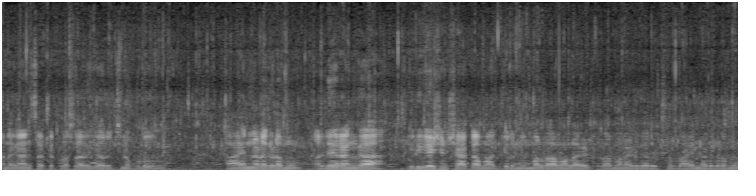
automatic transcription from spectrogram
అనగాని సత్యప్రసాద్ గారు వచ్చినప్పుడు ఆయన అడగడము అదే రంగా ఇరిగేషన్ శాఖ మంత్రులు నిమ్మల రామారాయుడు రామానాయుడు గారు వచ్చినప్పుడు ఆయన అడగడము.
